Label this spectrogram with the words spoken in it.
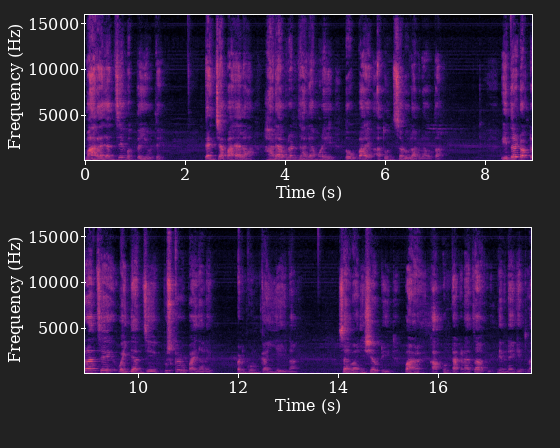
महाराजांचे भक्तही होते. त्यांच्या पायाला हाड्याभरण झाल्यामुळे तो पाय आतून सडू लागला होता. इतर डॉक्टरांचे वैद्यांचे पुष्कळ उपाय झाले पण गुण काही येईना. सर्वांनी शेवटी पाळ कापून टाकण्याचा निर्णय घेतला.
